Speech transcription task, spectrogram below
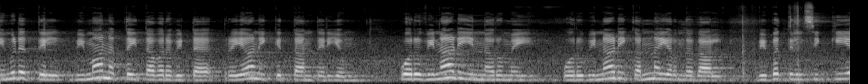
நிமிடத்தில் விமானத்தை தவறவிட்ட பிரயாணிக்குத்தான் தெரியும். ஒரு வினாடியின் அருமை ஒரு வினாடி கண்ணயர்ந்ததால் விபத்தில் சிக்கிய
